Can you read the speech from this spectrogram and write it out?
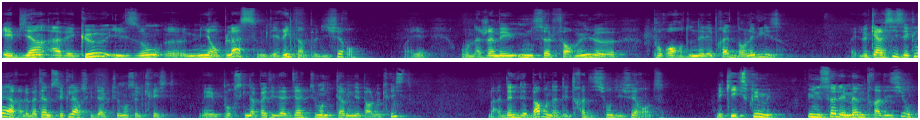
eh bien, avec eux, ils ont mis en place des rites un peu différents. Voyez on n'a jamais eu une seule formule pour ordonner les prêtres dans l'église. L'Eucharistie, c'est clair, le baptême, c'est clair, parce que directement, c'est le Christ. Mais pour ce qui n'a pas été directement déterminé par le Christ, bah, dès le départ, on a des traditions différentes, mais qui expriment une seule et même tradition,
